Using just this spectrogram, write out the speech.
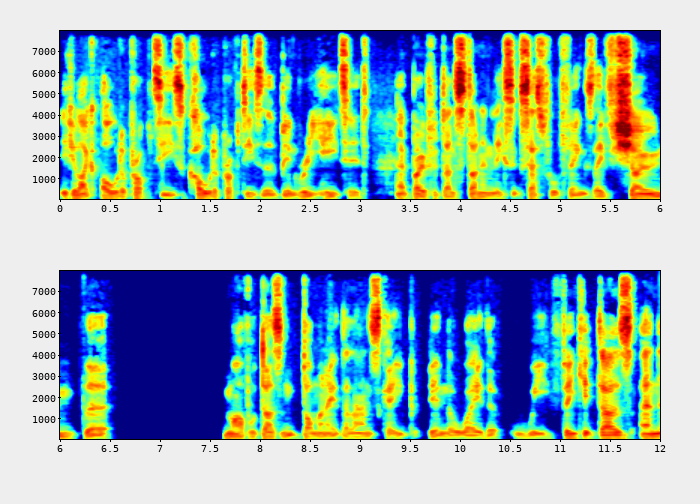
if you like, older properties, colder properties that have been reheated. And both have done stunningly successful things. They've shown that Marvel doesn't dominate the landscape in the way that we think it does. And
